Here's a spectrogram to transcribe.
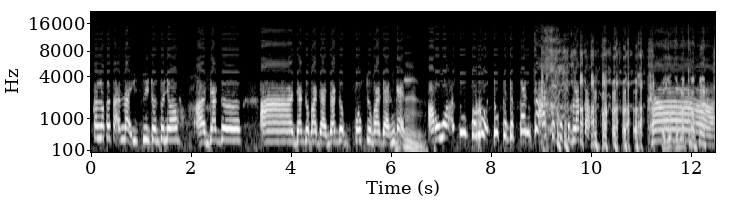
kalau kata nak isteri contohnya uh, jaga uh, jaga badan, jaga postur badan kan. Hmm. Awak tu perut tu ke depan ke atau ke belakang? ha. Perut ke belakang.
